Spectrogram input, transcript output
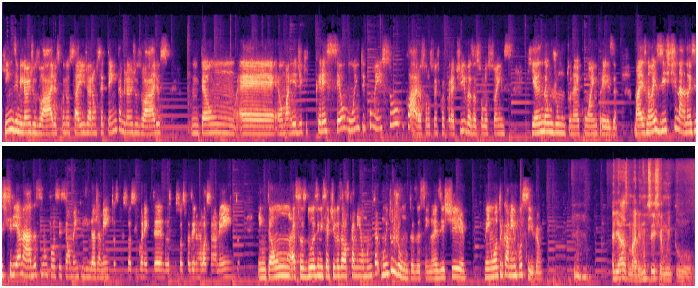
15 milhões de usuários, quando eu saí já eram 70 milhões de usuários. Então, é, é uma rede que cresceu muito e com isso, claro, as soluções corporativas, as soluções que andam junto, né, com a empresa. Mas não existe nada, não existiria nada se não fosse esse aumento de engajamento, as pessoas se conectando, as pessoas fazendo relacionamento. Então, essas duas iniciativas, elas caminham muito, muito juntas, assim, não existe nenhum outro caminho possível. Uhum. Aliás, Mari, não sei se é muito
